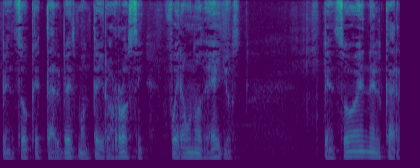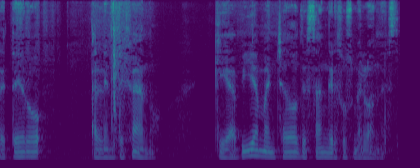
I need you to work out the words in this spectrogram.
Pensó que tal vez Monteiro Rossi fuera uno de ellos, Pensó en el carretero alentejano que había manchado de sangre sus melones.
